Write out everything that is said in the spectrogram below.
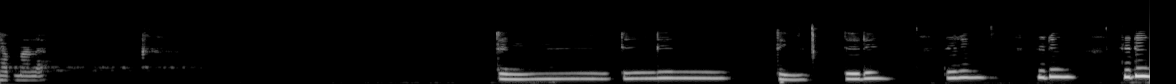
ครับมาแล้วตึงตึงดึงตึงตึงดึงตึงตึงตึงตึง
